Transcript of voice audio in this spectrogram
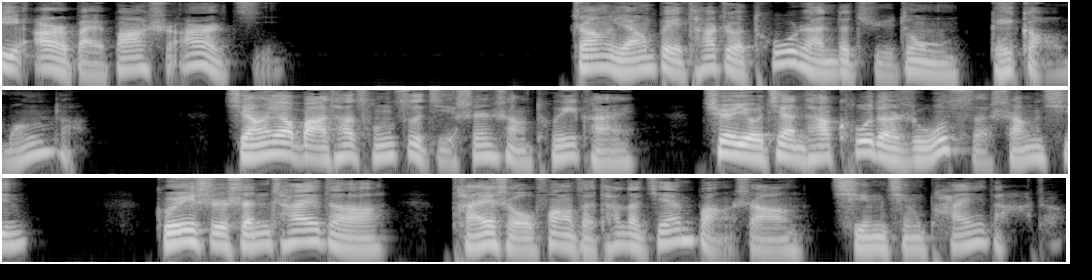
第二百八十二集。张扬被他这突然的举动给搞懵了，想要把他从自己身上推开，却又见他哭得如此伤心，鬼使神差的抬手放在他的肩膀上，轻轻拍打着。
